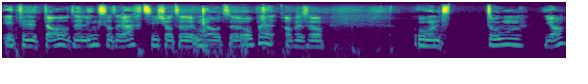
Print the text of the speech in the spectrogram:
entweder da oder links oder rechts ist oder unten oder oben, aber so. Und darum, ja,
